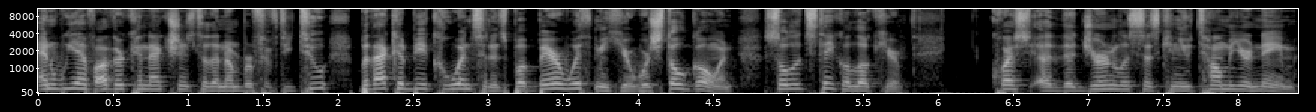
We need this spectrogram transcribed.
and we have other connections to the number 52. But that could be a coincidence. But bear with me here. We're still going. So let's take a look here question uh, the journalist says can you tell me your name?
